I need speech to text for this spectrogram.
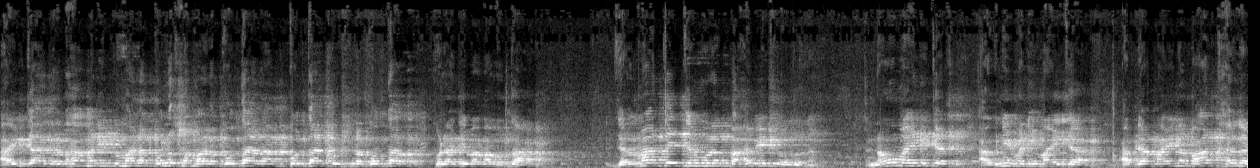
आईच्या गर्भामध्ये तुम्हाला कोण सांभाळ? कोणता राम कोणता कृष्ण कोणता फुलाजी बाबा होता? जन्माते जन्म पहावे शोधून. नऊ महिन्याच्या अग्निमणी माईच्या. आपल्या माईनं बात खाल्लं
